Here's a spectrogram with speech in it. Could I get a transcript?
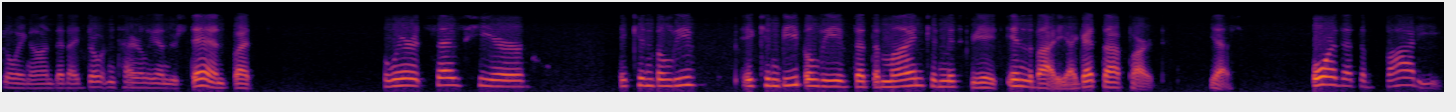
going on that I don't entirely understand, but where it says here, it can believe it can be believed that the mind can miscreate in the body. I get that part. Yes. Or that the body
